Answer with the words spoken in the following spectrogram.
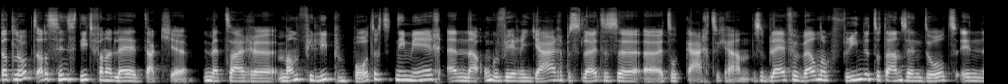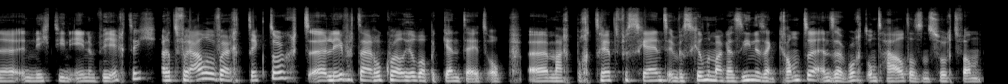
Dat loopt alleszins niet van een leien dakje. Met haar eh, man Philippe botert het niet meer en na ongeveer een jaar besluiten ze eh, uit elkaar te gaan. Ze blijven wel nog vrienden tot aan zijn dood in, in 1941. Maar het verhaal over haar trektocht levert daar ook wel heel wat bekendheid op. haar portret verschijnt in verschillende magazines en kranten en zij wordt onthaald als een soort van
